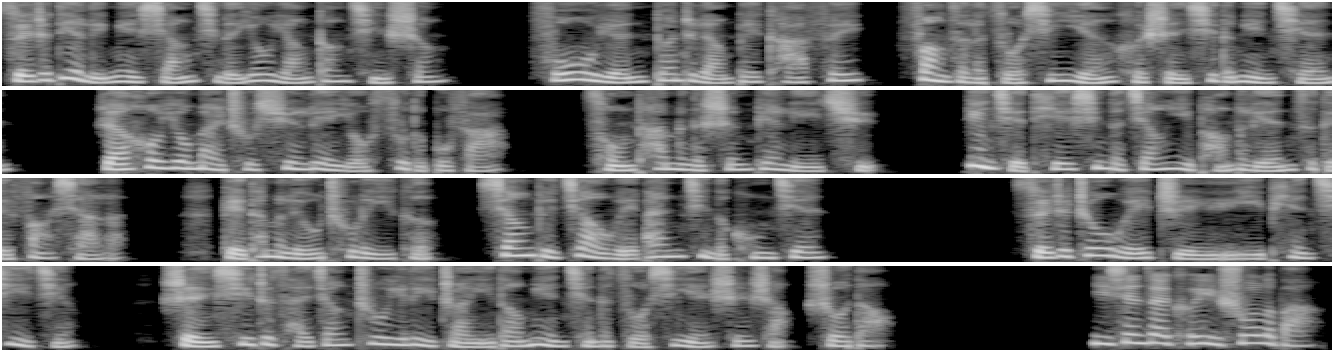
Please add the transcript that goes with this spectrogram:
随着店里面响起的悠扬钢琴声，服务员端着两杯咖啡放在了左心言和沈西的面前，然后又迈出训练有素的步伐。从他们的身边离去，并且贴心的将一旁的帘子给放下了，给他们留出了一个相对较为安静的空间。随着周围止于一片寂静，沈西这才将注意力转移到面前的左心言身上，说道：“你现在可以说了吧？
